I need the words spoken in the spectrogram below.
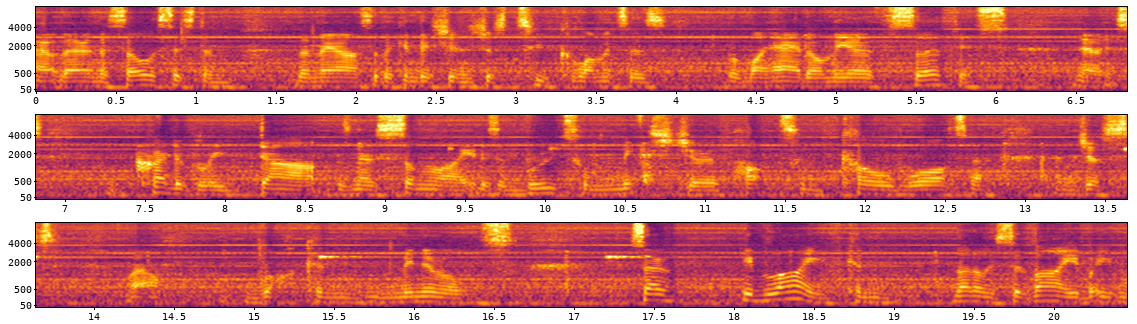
out there in the solar system than they are to the conditions just two kilometres above my head on the Earth's surface. You know, it's incredibly dark, there's no sunlight, there's a brutal mixture of hot and cold water and just, well, rock and minerals. So if life can not only survive but even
